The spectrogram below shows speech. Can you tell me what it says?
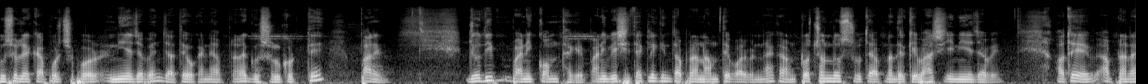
গোসলের কাপড় চোপড় নিয়ে যাবেন, যাতে ওখানে আপনারা গোসল করতে পারেন। যদি পানি কম থাকে, পানি বেশি থাকলে কিন্তু আপনারা নামতে পারবেন না, কারণ প্রচণ্ড স্রোতে আপনাদেরকে ভাসিয়ে নিয়ে যাবে। অতএব আপনারা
